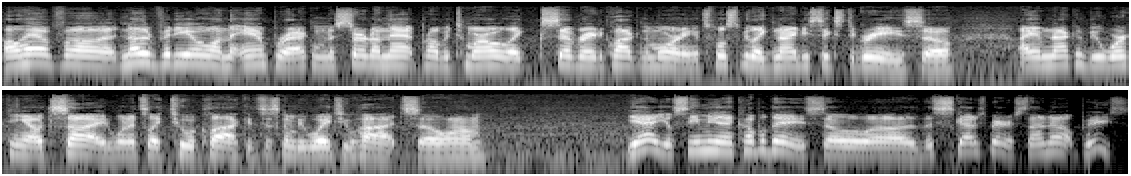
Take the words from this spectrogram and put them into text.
I'll have uh, another video on the amp rack. I'm going to start on that probably tomorrow like 7 or 8 o'clock in the morning. It's supposed to be like 96 degrees, so I am not going to be working outside when it's like 2 o'clock. It's just going to be way too hot. So, um, yeah, you'll see me in a couple days. So, uh, this is Scottish Bear signing out. Peace.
